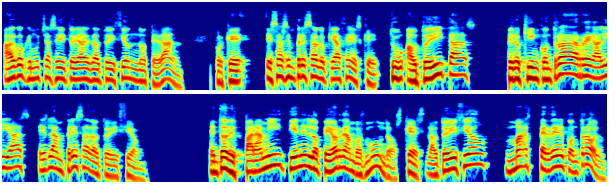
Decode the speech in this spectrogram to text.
algo que muchas editoriales de autoedición no te dan, porque esas empresas lo que hacen es que tú autoeditas, pero quien controla las regalías es la empresa de autoedición. Entonces, para mí tienen lo peor de ambos mundos, que es la autoedición más perder el control.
